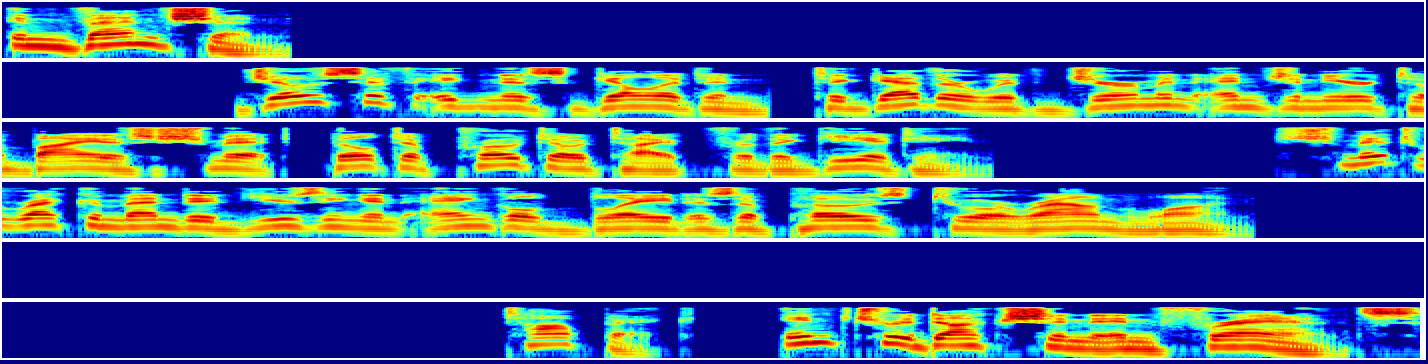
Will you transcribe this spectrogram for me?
Invention Joseph Ignace Guillotin, together with German engineer Tobias Schmidt, built a prototype for the guillotine. Schmidt recommended using an angled blade as opposed to a round one. Introduction in France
